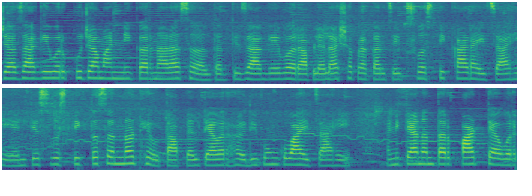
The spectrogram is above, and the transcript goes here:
ज्या जागेवर पूजा मांडणी करणार असाल तर ती जागेवर आपल्याला अशा प्रकारचे एक स्वस्तिक काढायचं आहे आणि ते स्वस्तिक तसं न ठेवता आपल्याला त्यावर हळदी कुंकू व्हायचं आहे आणि त्यानंतर पाट त्यावर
